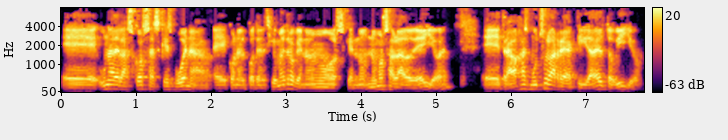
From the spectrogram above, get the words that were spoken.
Eh, una de las cosas que es buena eh, con el potenciómetro, que no hemos, que no, no hemos hablado de ello, ¿eh? Eh, trabajas mucho la reactividad del tobillo.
